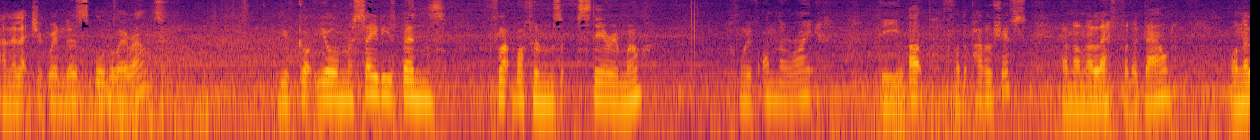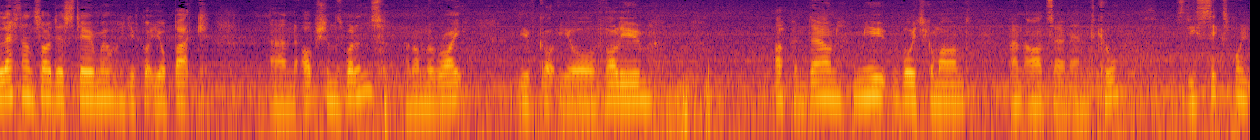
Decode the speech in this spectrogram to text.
and electric windows all the way around you've got your Mercedes-Benz flat bottoms steering wheel with on the right the up for the paddle shifts and on the left for the down. On the left hand side of the steering wheel you've got your back and options buttons. And on the right you've got your volume up and down mute voice command and answer and end call. It's the 6.3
